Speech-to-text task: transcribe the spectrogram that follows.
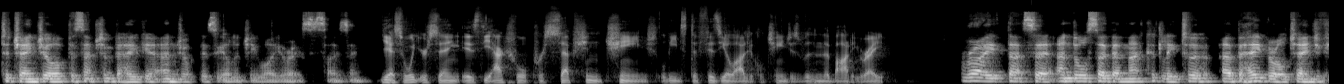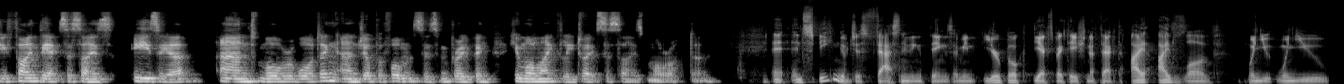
to change your perception, behavior, and your physiology while you're exercising. Yeah. So, what you're saying is the actual perception change leads to physiological changes within the body, right? Right, that's it. And also, then that could lead to a behavioral change. If you find the exercise easier and more rewarding and your performance is improving, you're more likely to exercise more often. And, and, speaking of just fascinating things, I mean, your book, The Expectation Effect, I, I love when you when you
